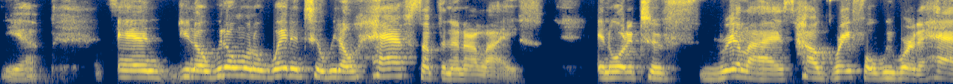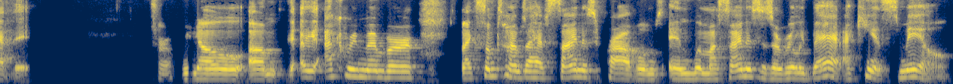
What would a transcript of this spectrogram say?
Yeah. And, you know, we don't want to wait until we don't have something in our life in order to f- realize how grateful we were to have it. True. You know, um, I, I can remember like sometimes I have sinus problems, and when my sinuses are really bad, I can't smell.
